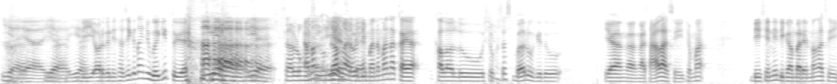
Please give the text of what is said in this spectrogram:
Iya, Iya, iya, iya. di organisasi kita juga gitu ya. Iya, iya, selalu ngasih emang iya undangan selalu ya. di mana mana kayak kalau lu sukses baru gitu. Ya nggak nggak salah sih. Cuma di sini digambarin banget sih.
